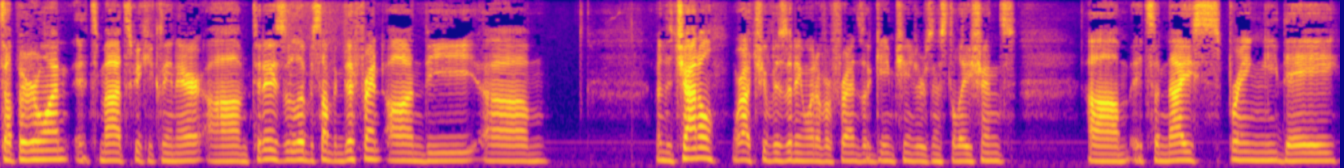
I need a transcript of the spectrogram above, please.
What's up everyone? It's Matt Squeaky Clean Air. Um, today's a little bit something different on the um, on the channel. We're actually visiting one of our friends at Game Changers Installations. Um, it's a nice springy day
